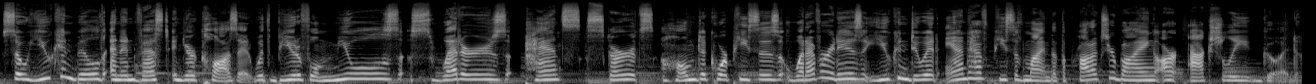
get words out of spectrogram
So you can build and invest in your closet with beautiful mules, sweaters, pants, skirts, home decor pieces, whatever it is, you can do it and have peace of mind that the products you're buying are actually good.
